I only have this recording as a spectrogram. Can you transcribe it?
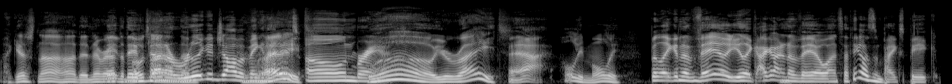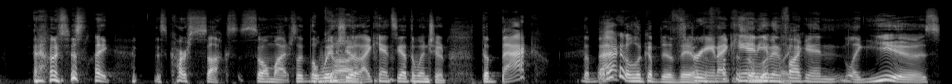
I guess not. Huh? They never They, had the bow have tie done a really good job of making that its own brand. Whoa, you're right. Yeah. Holy moly! But like an Aveo, you like I got an Aveo once. I think I was in Pikes Peak. And I was just like, this car sucks so much. Like the oh, windshield, God. I can't see out the windshield. The back, the back. I back gotta look up the Aveo. screen, The I fuck does it can't even like? fucking like use.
